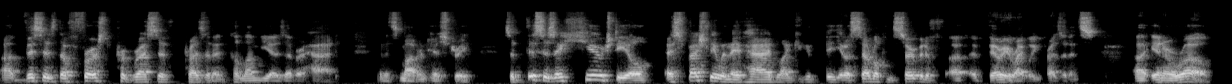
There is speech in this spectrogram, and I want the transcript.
Uh, this is the first progressive president Colombia has ever had in its modern history. So this is a huge deal, especially when they've had like you know several conservative, uh, very right wing presidents uh, in a row.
